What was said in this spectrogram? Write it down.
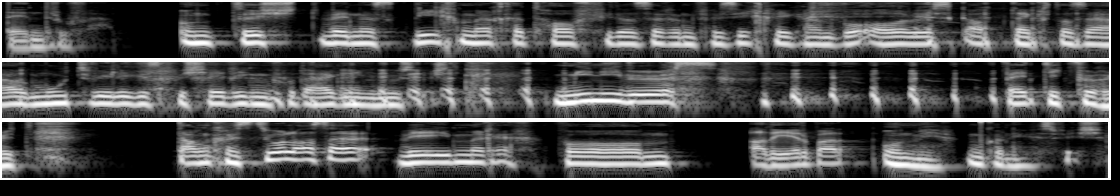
dann draufhämmern. Und sonst, wenn ihr es gleich möchtet, hoffe ich, dass ihr eine Versicherung habt, die All Risk abdeckt, dass auch mutwilliges Beschädigen von der eigenen Nuss ist. Mini-Würs. Fertig für heute. Danke fürs Zulassen, wie immer, vom Adierbar. und mir, dem Cornelius Fischer.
